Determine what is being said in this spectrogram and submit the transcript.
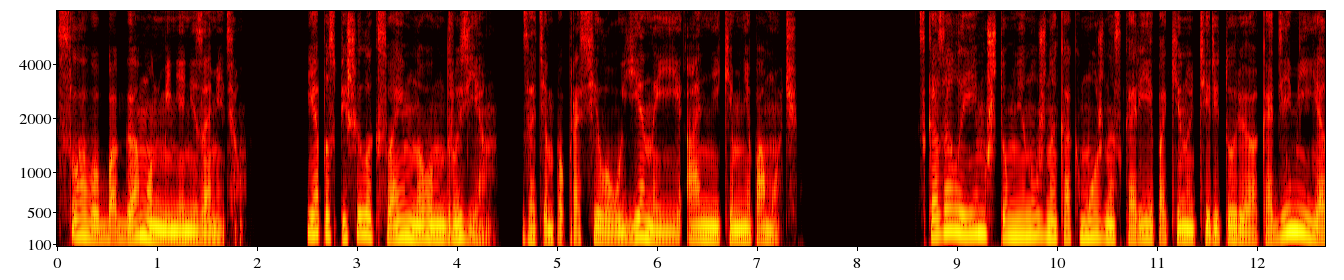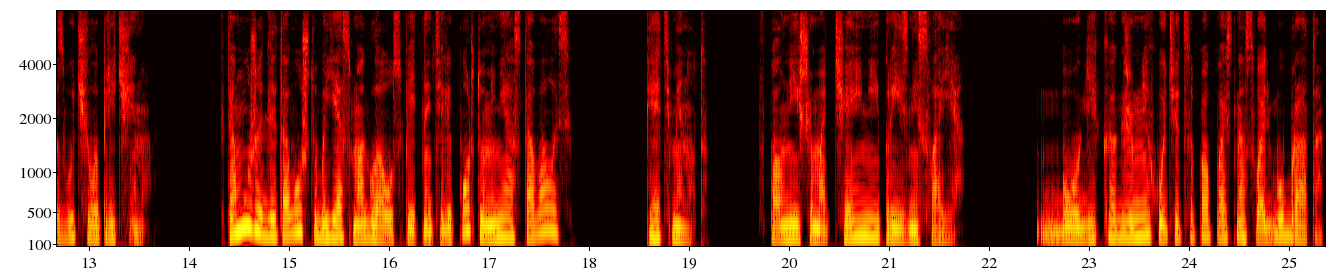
слава богам, он меня не заметил. Я поспешила к своим новым друзьям, затем попросила у Йены и Анники мне помочь. Сказала им, что мне нужно как можно скорее покинуть территорию Академии и озвучила причину. К тому же для того, чтобы я смогла успеть на телепорт, у меня оставалось пять минут. В полнейшем отчаянии произнесла я. Боги, как же мне хочется попасть на свадьбу брата.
